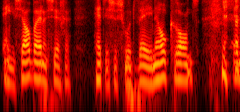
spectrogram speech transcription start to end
En je zou bijna zeggen, het is een soort WNL-krant. En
